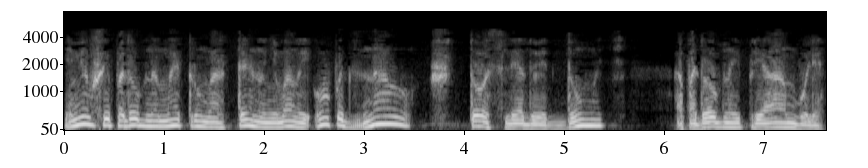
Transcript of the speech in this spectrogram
имевший, подобно мэтру Мартену, немалый опыт, знал, что следует думать о подобной преамбуле,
